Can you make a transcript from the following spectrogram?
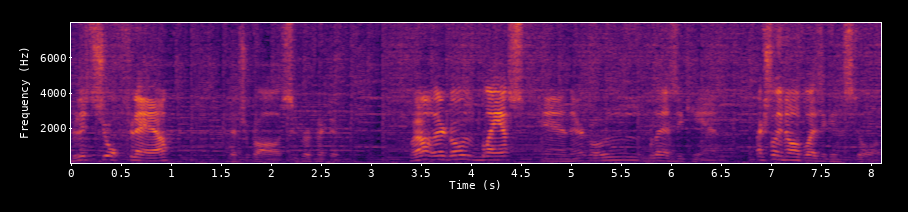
Blitz your flare. Electric ball. Super effective. Well, there goes Blast. And there goes Blaziken. Actually, no, Blaziken's still up.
